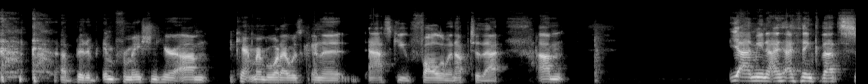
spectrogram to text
a bit of information here. Um, I can't remember what I was going to ask you following up to that. Um, yeah, I mean, I, I think that's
